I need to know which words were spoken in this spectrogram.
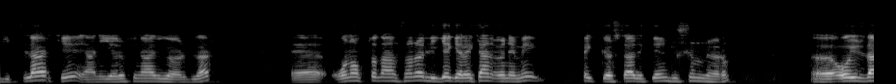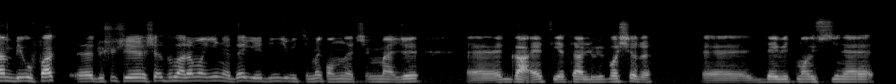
gittiler ki yani yarı final gördüler. E, o noktadan sonra lige gereken önemi pek gösterdiklerini düşünmüyorum. E, o yüzden bir ufak e, düşüş yaşadılar ama yine de 7. bitirmek onun için bence e, gayet yeterli bir başarı. E, David Moyes yine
